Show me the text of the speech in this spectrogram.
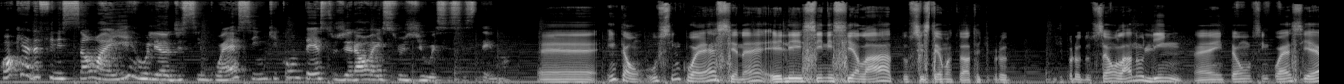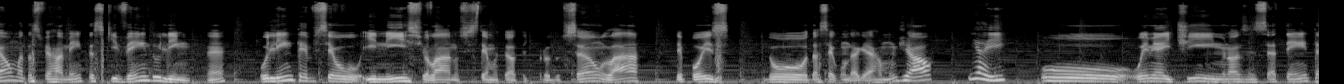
qual que é a definição aí, Julian, de 5S? Em que contexto geral aí surgiu esse sistema? É, então, o 5S, né, ele se inicia lá do sistema Toyota de, produção produção lá no Lean, né? Então o 5S é uma das ferramentas que vem do Lean, né? O Lean teve seu início lá no sistema Toyota de produção, lá depois do, da Segunda Guerra Mundial, e aí o, o MIT em 1970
